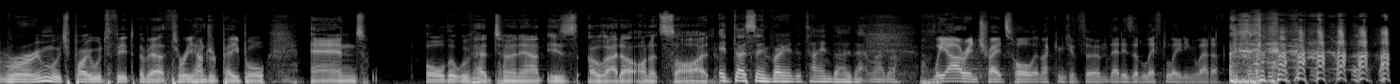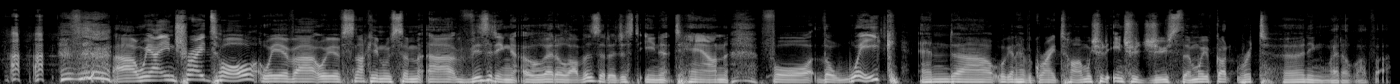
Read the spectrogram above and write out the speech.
room, which probably would fit about 300 people, and all that we've had turn out is a ladder on its side. It does seem very entertained, though, that ladder. We are in Trades Hall, and I can confirm that is a left-leaning ladder. Uh, we are in Trades Hall. We have uh, we have snuck in with some uh, visiting letter lovers that are just in town for the week, and uh, we're going to have a great time. We should introduce them. We've got returning letter lover,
